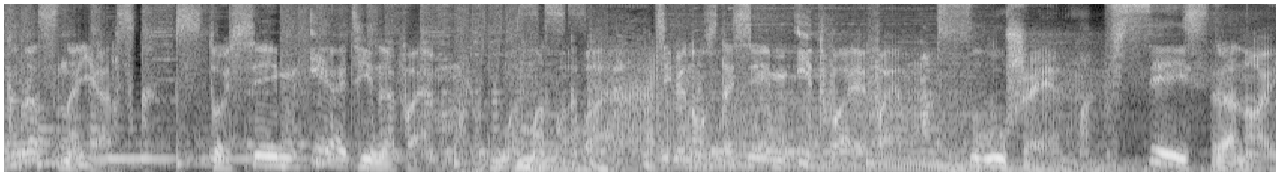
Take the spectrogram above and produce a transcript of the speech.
Красноярск 107 и 1 FM. Эм. Москва 97 и 2 FM. Эм. Слушаем всей страной.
